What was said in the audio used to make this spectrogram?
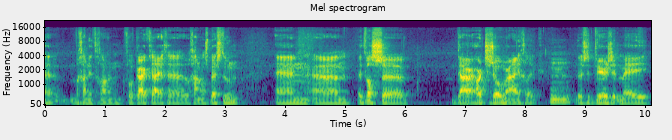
eh, we gaan dit gewoon voor elkaar krijgen, we gaan ons best doen. En ehm, het was eh, daar hartje zomer eigenlijk. Mm. Dus het weer zit mee,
